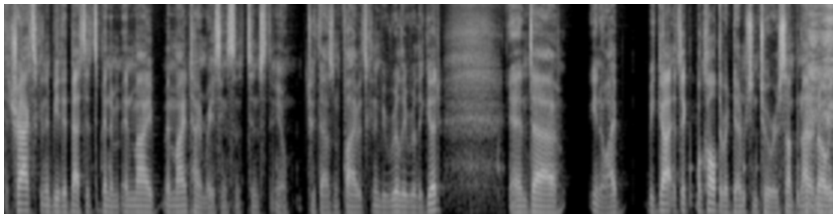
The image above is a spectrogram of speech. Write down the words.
The track's going to be the best it's been in, in my in my time racing since since you know 2005. It's going to be really really good. And uh, you know I we got it's like we'll call it the redemption tour or something. I don't know. We,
